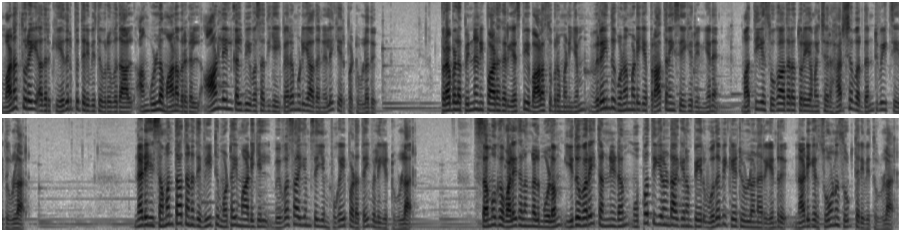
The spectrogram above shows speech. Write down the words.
வனத்துறை அதற்கு எதிர்ப்பு தெரிவித்து வருவதால் அங்குள்ள மாணவர்கள் ஆன்லைன் கல்வி வசதியை பெற முடியாத நிலை ஏற்பட்டுள்ளது. பிரபல பின்னணி பாடகர் எஸ் பி பாலசுப்ரமணியம் விரைந்து குணமடைய பிரார்த்தனை செய்கிறேன் என மத்திய சுகாதாரத்துறை அமைச்சர் ஹர்ஷவர்தன் ட்வீட் செய்துள்ளார். நடிகை சமந்தா தனது வீட்டு மொட்டை மாடியில் விவசாயம் செய்யும் புகைப்படத்தை வெளியிட்டுள்ளார். சமூக வலைதளங்கள் மூலம் இதுவரை தன்னிடம் முப்பத்தி இரண்டாயிரம் பேர் உதவி கேட்டுள்ளனர் என்று நடிகர் சோனு சூட் தெரிவித்துள்ளார்.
